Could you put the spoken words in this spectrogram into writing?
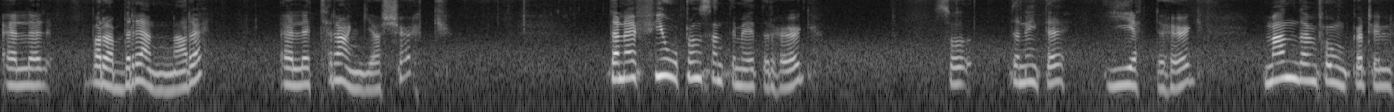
eller bara brännare eller trangiakök. Den är 14 centimeter hög. Så den är inte jättehög. Men den funkar till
